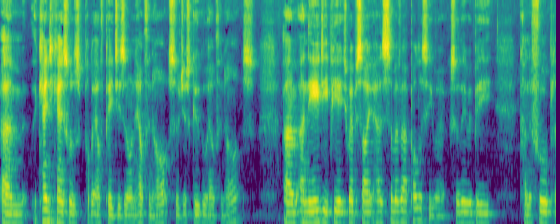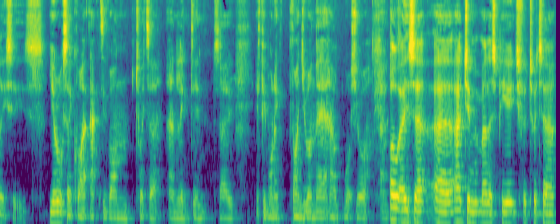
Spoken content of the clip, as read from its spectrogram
Um, the County Council's public health pages are on Health and Herts, so just Google Health and Herts. Um, and the ADPH website has some of our policy work, so they would be kind of four places. You're also quite active on Twitter and LinkedIn, so if people want to find you on there, how what's your? Uh, oh, it's uh, uh, at Jim McManus PH for Twitter,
